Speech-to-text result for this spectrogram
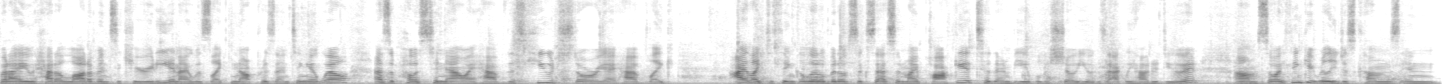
but I had a lot of insecurity and I was like not presenting it well. As opposed to now, I have this huge story. I have like, I like to think a little bit of success in my pocket to then be able to show you exactly how to do it. Um, so I think it really just comes in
